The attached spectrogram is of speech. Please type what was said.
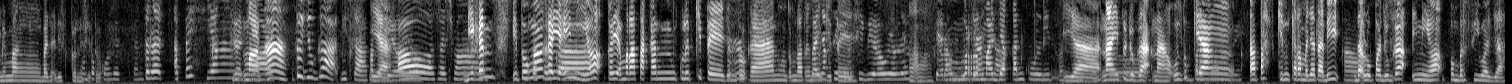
memang banyak diskon di untuk situ. kulit kan. Stretch apa ya? yang Street Stretch marks. ah itu juga bisa pakai Iya. bio. Oh, stretch mark. Dia kan itu mah Suka. kayak ini yo, kayak meratakan kulit kita, contoh kan, untuk meratakan banyak kulit sih kita. fungsi bio oilnya. Heeh. Kayak rambut meremajakan kulit. maksudnya Iya, gitu. nah itu juga. Nah, untuk yang apa skincare remaja tadi, tidak lupa juga ini ya pembersih wajah.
